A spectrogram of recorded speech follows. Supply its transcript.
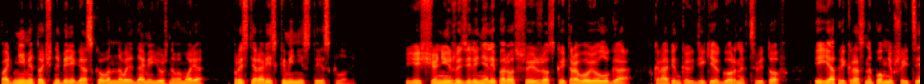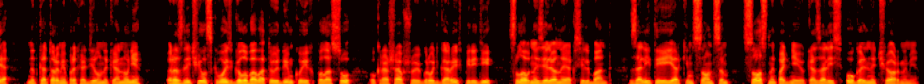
Под ними, точно берега скованного льдами Южного моря, простирались каменистые склоны. Еще ниже зеленели поросшие жесткой травой луга в крапинках диких горных цветов, и я, прекрасно помнивший те, над которыми проходил накануне, различил сквозь голубоватую дымку их полосу, украшавшую грудь горы впереди, словно зеленый аксельбант. Залитые ярким солнцем, сосны под нею казались угольно-черными.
